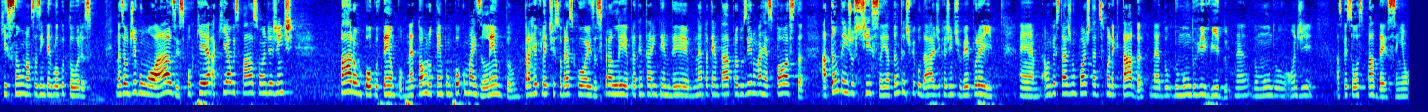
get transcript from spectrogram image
que são nossas interlocutoras. Mas eu digo um oásis porque aqui é o espaço onde a gente para um pouco o tempo, né, torna o tempo um pouco mais lento para refletir sobre as coisas, para ler, para tentar entender, né, para tentar produzir uma resposta a tanta injustiça e a tanta dificuldade que a gente vê por aí. É, a universidade não pode estar desconectada né, do, do, mundo vivido, né, do mundo onde as pessoas padecem. Eu,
